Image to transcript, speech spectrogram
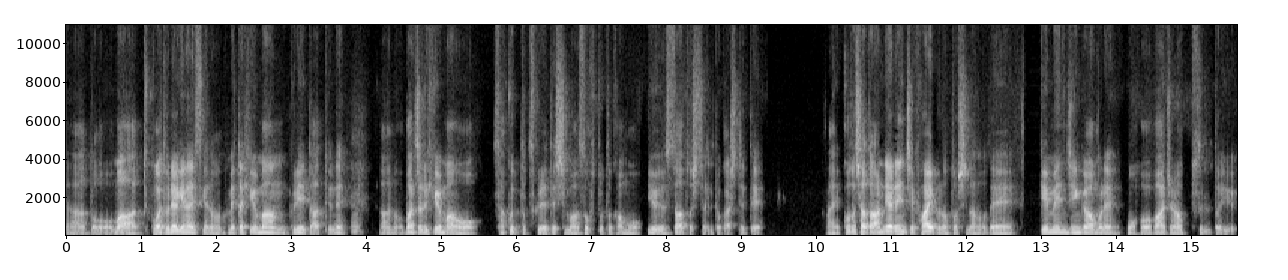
あと、まあ、今回取り上げないですけど、メタヒューマンクリエイターっていうね、うんあの、バーチャルヒューマンをサクッと作れてしまうソフトとかもいよいよスタートしたりとかしてて、はい。今年あとアンリアルエンジン5の年なので、ゲームエンジン側もね、もうバージョンアップするという、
